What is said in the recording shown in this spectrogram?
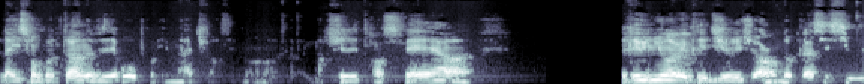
là ils sont contents, 9-0, premier match, forcément, marché des transferts, réunion avec les dirigeants, donc là c'est si vous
